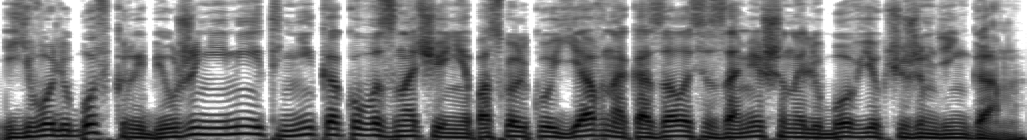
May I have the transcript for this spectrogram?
его любовь к рыбе уже не имеет никакого значения, поскольку явно оказалась замешана любовью к чужим деньгам.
